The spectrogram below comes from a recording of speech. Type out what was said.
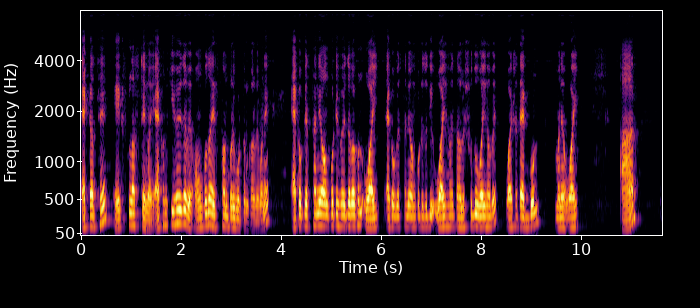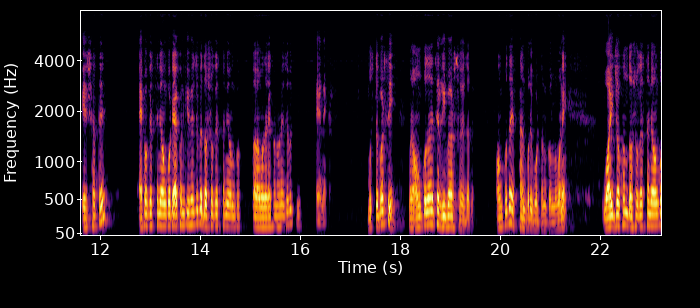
একটা হচ্ছে এক্স প্লাস টেন ওয়াই এখন কি হয়ে যাবে? অঙ্কদ্বয় স্থান পরিবর্তন করবে মানে একক স্থানীয় অঙ্কটি হয়ে যাবে এখন ওয়াই একক স্থানীয় অঙ্কটি যদি ওয়াই হয় তাহলে শুধু ওয়াই হবে? ওয়াই সাথে এক গুণ মানে ওয়াই আর এর সাথে একক স্থানীয় অঙ্কটি এখন কি হয়ে যাবে? দশক স্থানীয় অঙ্ক। তাহলে আমাদের এখন হয়ে যাবে কি? টেন এক্স বুঝতে পারছি? মানে অঙ্কটা হচ্ছে রিভার্স হয়ে যাবে। অঙ্কটা স্থান পরিবর্তন করল। মানে ওয়াই যখন দশক স্থানীয় অঙ্ক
